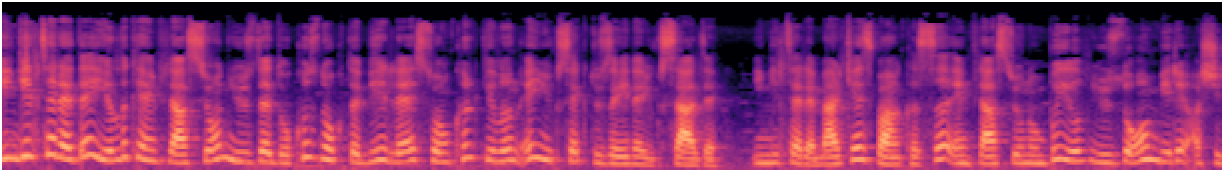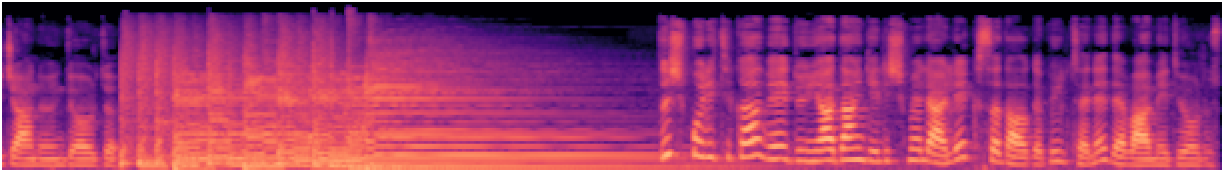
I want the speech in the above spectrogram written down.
İngiltere'de yıllık enflasyon %9.1 ile son 40 yılın en yüksek düzeyine yükseldi. İngiltere Merkez Bankası enflasyonun bu yıl %11'i aşacağını öngördü. Dış politika ve dünyadan gelişmelerle kısa dalga bültene devam ediyoruz.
